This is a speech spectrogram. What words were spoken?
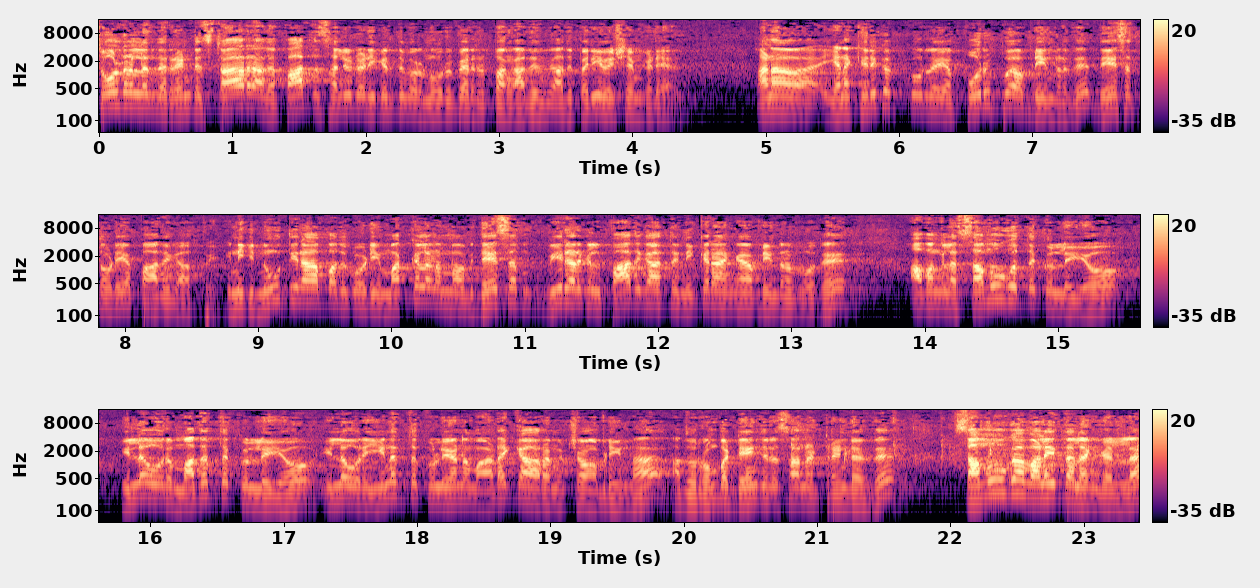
ஷோல்டர்ல இருந்த ரெண்டு ஸ்டார் அதை பார்த்து சல்யூட் அடிக்கிறதுக்கு ஒரு நூறு பேர் இருப்பாங்க. அது அது பெரிய விஷயம் கிடையாது. ஆனால் எனக்கு இருக்கக்கூடிய பொறுப்பு அப்படின்றது தேசத்துடைய பாதுகாப்பு. இன்னைக்கு நூற்றி நாற்பது கோடி மக்களை நம்ம தேச வீரர்கள் பாதுகாத்து நிற்கிறாங்க அப்படின்ற போது அவங்கள சமூகத்துக்குள்ளேயோ இல்லை ஒரு மதத்துக்குள்ளேயோ இல்லை ஒரு இனத்துக்குள்ளேயோ நம்ம அடைக்க ஆரம்பித்தோம் அப்படின்னா அது ரொம்ப டேஞ்சரஸான ட்ரெண்ட் அது. சமூக வலைத்தளங்களில்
